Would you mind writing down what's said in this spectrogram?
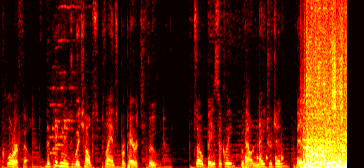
chlorophyll, the pigment which helps plants prepare its food. So basically, without nitrogen, there's This is.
